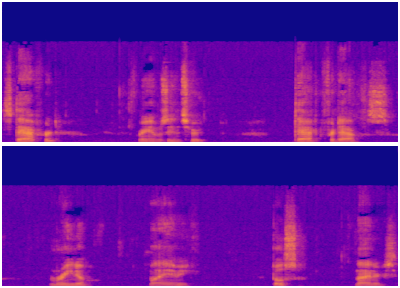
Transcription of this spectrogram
Stafford, Rams insert, Dak for Dallas, Marino, Miami, Bosa, Niners,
